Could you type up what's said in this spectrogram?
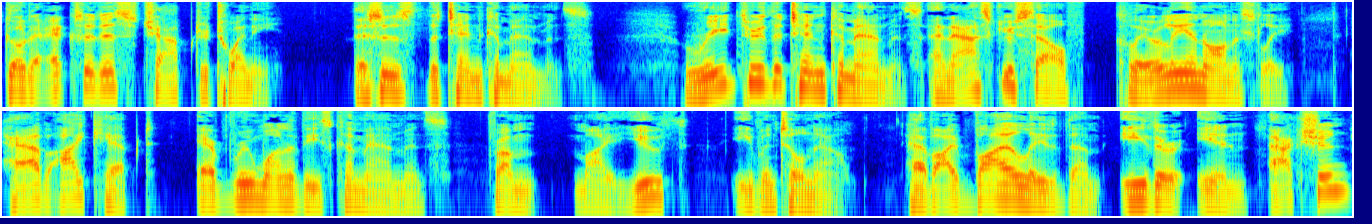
Go to Exodus chapter 20. This is the Ten Commandments. Read through the Ten Commandments and ask yourself clearly and honestly, have I kept every one of these commandments from my youth even till now? Have I violated them either in action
